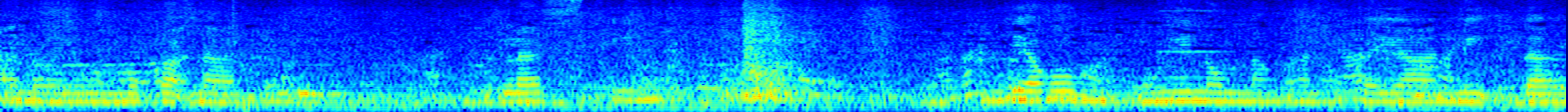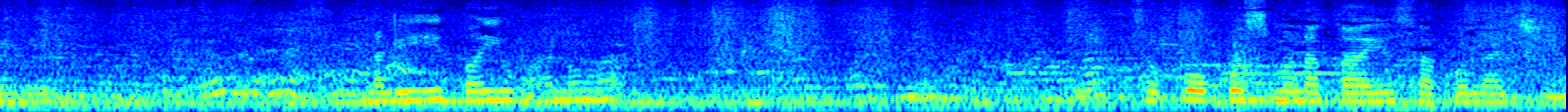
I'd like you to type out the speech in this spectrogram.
ano yung mukha natin. Glass skin. Hindi ako uminom ng ano, kaya ni dahil nag-iiba yung ano nga. So, focus muna tayo sa collagen.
